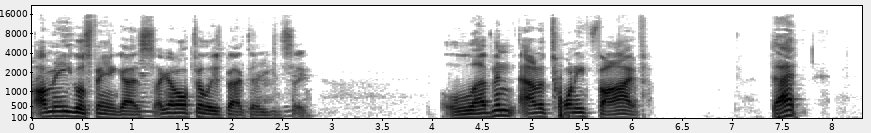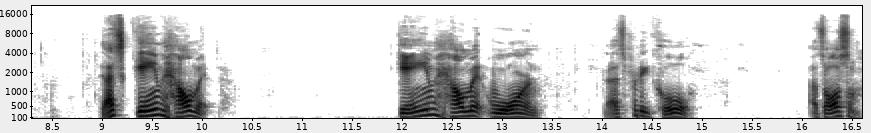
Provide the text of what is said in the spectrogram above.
I'm an Eagles fan, guys. I got all Phillies back there, you can see. 11 out of 25. That that's game helmet Game helmet worn. That's pretty cool. That's awesome.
